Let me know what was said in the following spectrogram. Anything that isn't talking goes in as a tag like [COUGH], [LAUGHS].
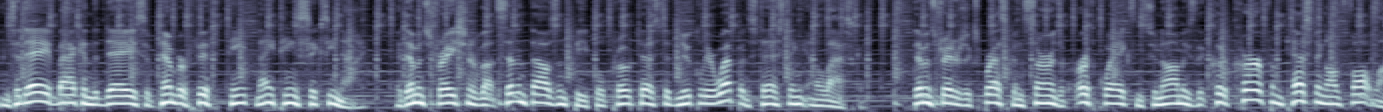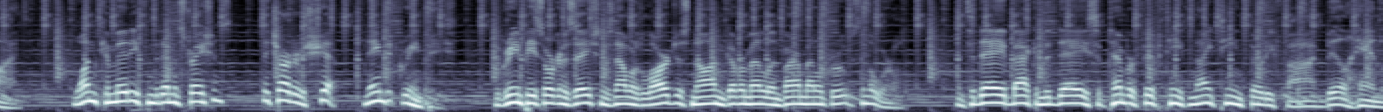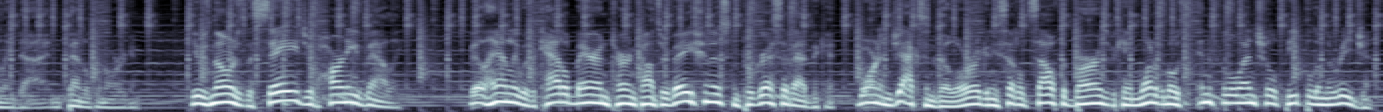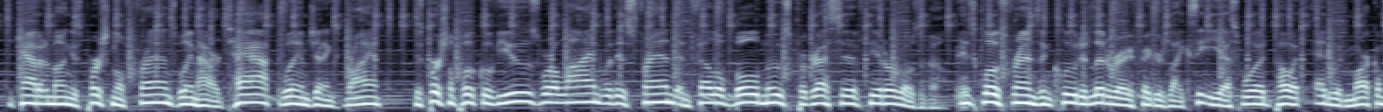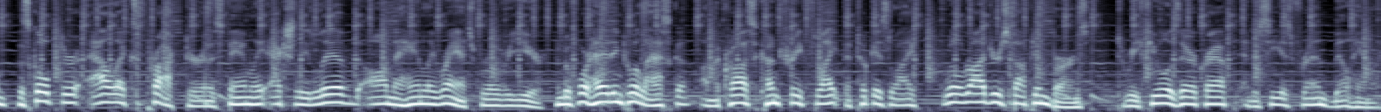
And today, back in the day, September 15, 1969, a demonstration of about 7,000 people protested nuclear weapons testing in Alaska. Demonstrators expressed concerns of earthquakes and tsunamis that could occur from testing on fault lines. One committee from the demonstrations they chartered a ship, named it Greenpeace. The Greenpeace organization is now one of the largest non governmental environmental groups in the world. And today, back in the day, September 15, 1935, Bill Hanley died in Pendleton, Oregon. He was known as the Sage of Harney Valley. Bill Hanley was a cattle baron turned conservationist and progressive advocate. Born in Jacksonville, Oregon, he settled south of Burns, became one of the most influential people in the region. He counted among his personal friends William Howard Taft, William Jennings Bryan, his personal political views were aligned with his friend and fellow bull moose progressive Theodore Roosevelt. His close friends included literary figures like C.E.S. Wood, poet Edwin Markham, the sculptor Alex Proctor, and his family actually lived on the Hanley Ranch for over a year. And before heading to Alaska on the cross country flight that took his life, Will Rogers stopped in Burns to refuel his aircraft and to see his friend Bill Hanley.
